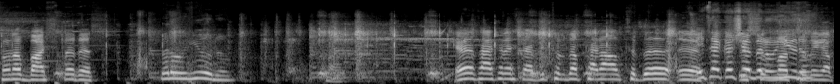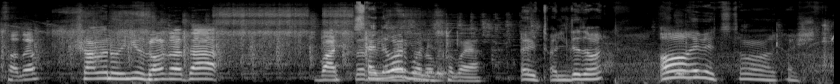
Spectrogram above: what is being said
Sonra başlarız. Ben oynuyorum. Evet arkadaşlar bir turda penaltıda e, Evet arkadaşlar, ben oynuyorum. yapalım. Şu an ben oynuyorum. Sonra da başlarız Sende var mı öyle? okumaya. Evet Ali'de de var. Aa evet tamam arkadaşlar.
